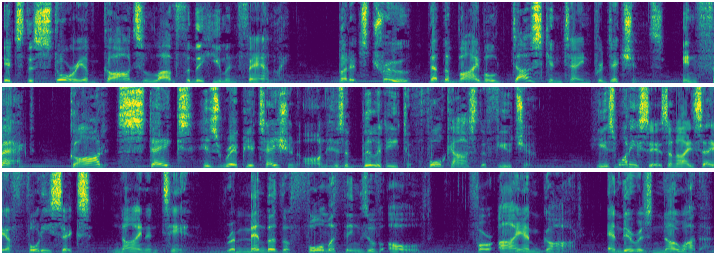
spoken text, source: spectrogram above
It's the story of God's love for the human family. But it's true that the Bible does contain predictions. In fact, God stakes his reputation on his ability to forecast the future. Here's what he says in Isaiah 46, 9 and 10. Remember the former things of old, for I am God, and there is no other.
